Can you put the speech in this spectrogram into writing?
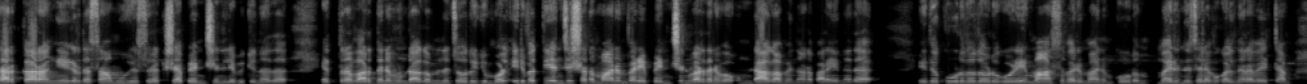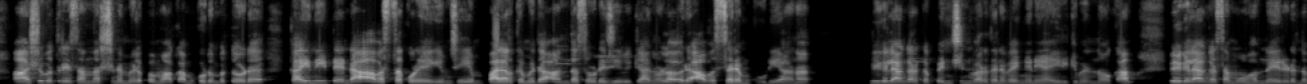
സർക്കാർ അംഗീകൃത സാമൂഹ്യ സുരക്ഷാ പെൻഷൻ ലഭിക്കുന്നത്. എത്ര വർധനം ഉണ്ടാകുമെന്ന് ചോദിക്കുമ്പോൾ ഇരുപത്തിയഞ്ച് ശതമാനം വരെ പെൻഷൻ വർധനവ് ഉണ്ടാകാമെന്നാണ് പറയുന്നത്. ഇത് കൂടുന്നതോടുകൂടി മാസവരുമാനം കൂടും. മരുന്ന് ചെലവുകൾ നിറവേറ്റാം. ആശുപത്രി സന്ദർശനം എളുപ്പമാക്കാം. കുടുംബത്തോട് കൈനീട്ടേണ്ട അവസ്ഥ കുറയുകയും ചെയ്യും. പലർക്കും ഇത് അന്തസ്സോടെ ജീവിക്കാനുള്ള ഒരു അവസരം കൂടിയാണ്. വികലാംഗർക്ക് പെൻഷൻ വർധനവ് എങ്ങനെയായിരിക്കുമെന്ന് നോക്കാം. വികലാംഗ സമൂഹം നേരിടുന്ന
